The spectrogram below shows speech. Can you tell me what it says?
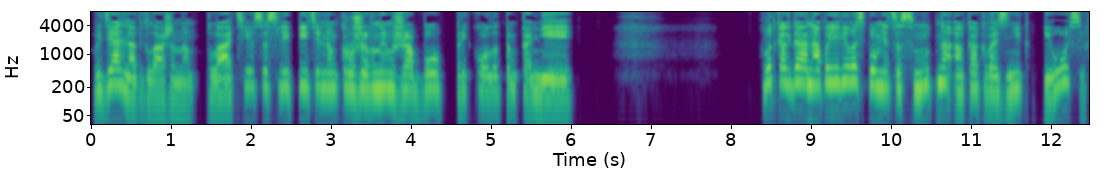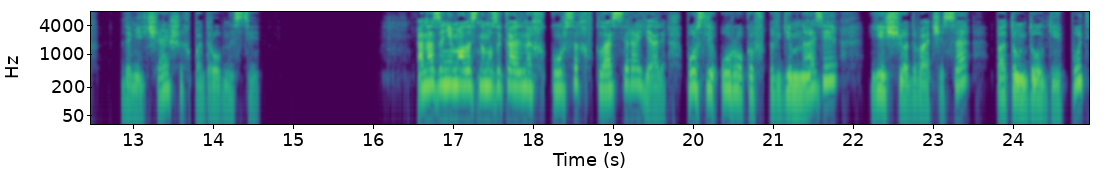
в идеально отглаженном платье со слепительным кружевным жабо, приколотом камеей. Вот когда она появилась, помнится смутно, а как возник Иосиф до мельчайших подробностей. Она занималась на музыкальных курсах в классе рояля. После уроков в гимназии еще два часа, потом долгий путь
